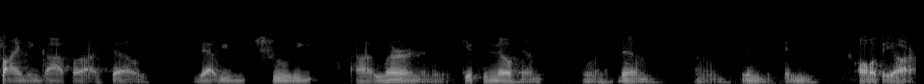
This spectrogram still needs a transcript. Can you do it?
finding God for ourselves that we truly uh, learn and get to know Him or them um, in in all they are.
